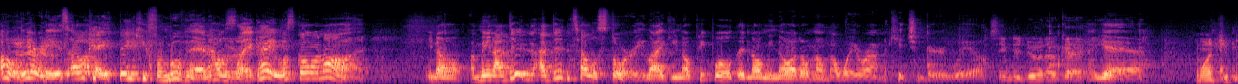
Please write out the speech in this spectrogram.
Oh, there it is. Okay, thank you for moving that. I was All like, right. hey, what's going on? You know, I mean, I didn't, I didn't tell a story. Like, you know, people that know me know I don't know my way around the kitchen very well. Seem to do it okay. Yeah. Why don't you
